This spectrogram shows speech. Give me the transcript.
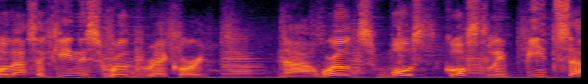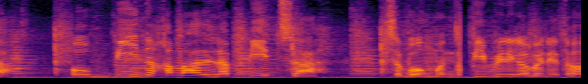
mula sa Guinness World Record na world's most costly pizza o pinakamahal na pizza sa buong mundo. Bibili ka ba nito?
